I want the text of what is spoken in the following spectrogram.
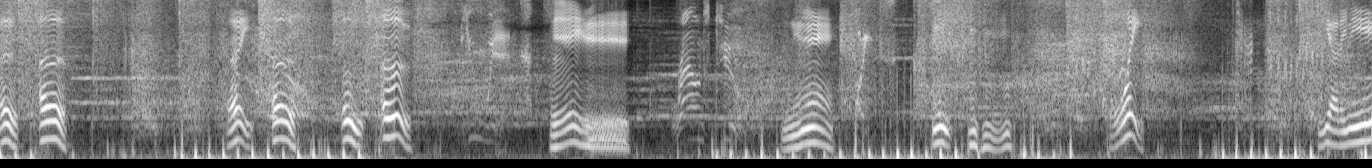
เออเออเอ้ยเออเออเออ เฮ้ย Round two. แง่ Fight. อืมอือหือโอ้ยเฮียอะไรนี่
